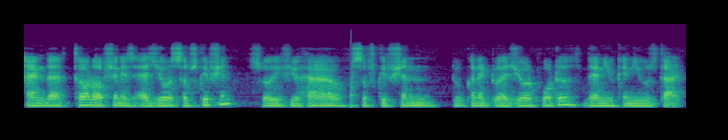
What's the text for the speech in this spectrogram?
And the third option is Azure subscription. So if you have subscription to connect to Azure portal, then you can use that.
